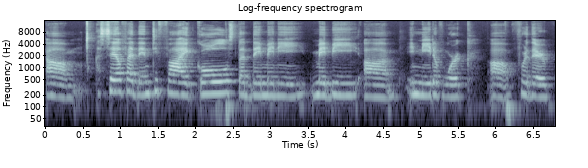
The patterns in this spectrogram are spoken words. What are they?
um, self-identify goals that they may, may be uh, in need of work uh, for their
